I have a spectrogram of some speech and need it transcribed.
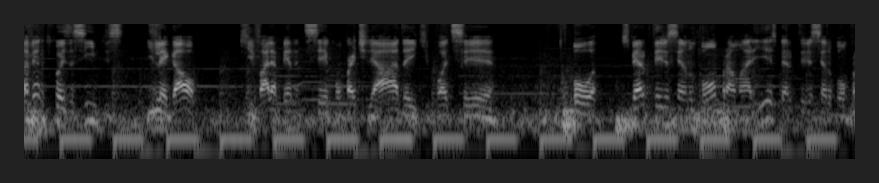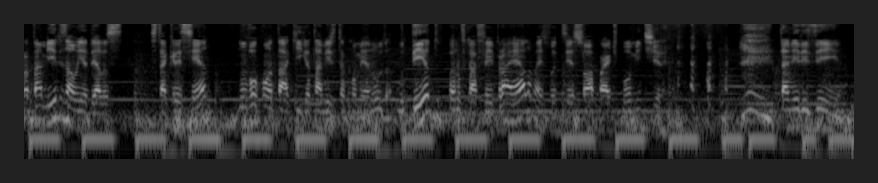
Tá vendo que coisa simples e legal que vale a pena de ser compartilhada e que pode ser boa. Espero que esteja sendo bom para a Maria, espero que esteja sendo bom para a Tamires, a unha delas está crescendo. Não vou contar aqui que a Tamires está comendo o dedo para não ficar feio para ela, mas vou dizer só a parte boa, mentira. Tamirizinho,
